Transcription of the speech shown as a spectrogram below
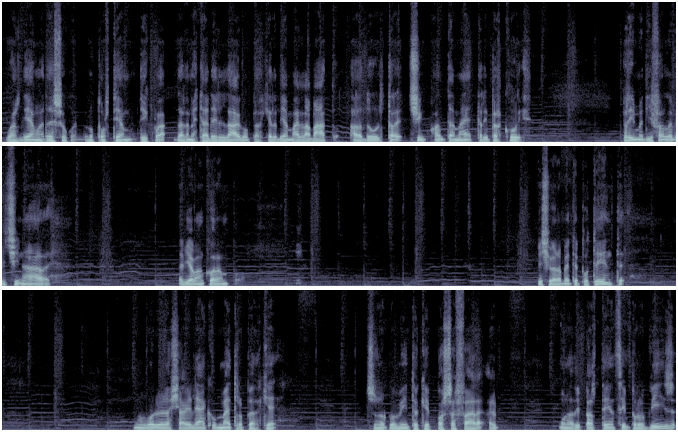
Guardiamo adesso quando lo portiamo di qua dalla metà del lago perché l'abbiamo allamato ad oltre 50 metri, per cui prima di farla avvicinare abbiamo ancora un po'. Pesce veramente potente, non voglio lasciare neanche un metro perché sono convinto che possa fare una ripartenza improvvisa.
